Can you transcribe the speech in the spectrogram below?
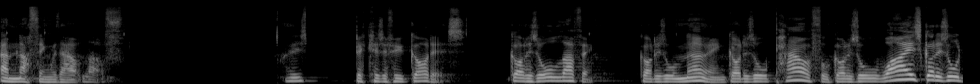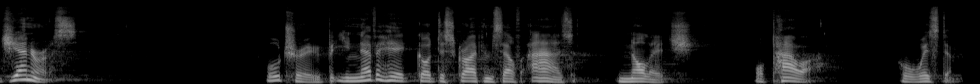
am nothing without love? It is because of who God is. God is all loving. God is all knowing. God is all powerful. God is all wise. God is all generous. All true, but you never hear God describe himself as knowledge or power or wisdom.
